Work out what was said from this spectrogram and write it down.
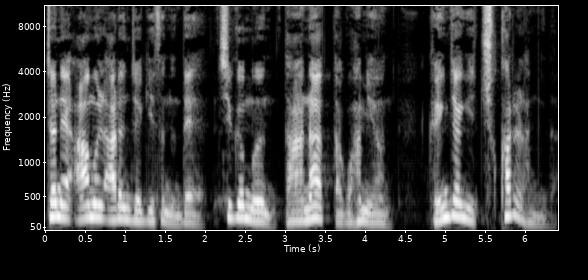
전에 암을 앓은 적이 있었는데 지금은 다 나았다고 하면 굉장히 축하를 합니다.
